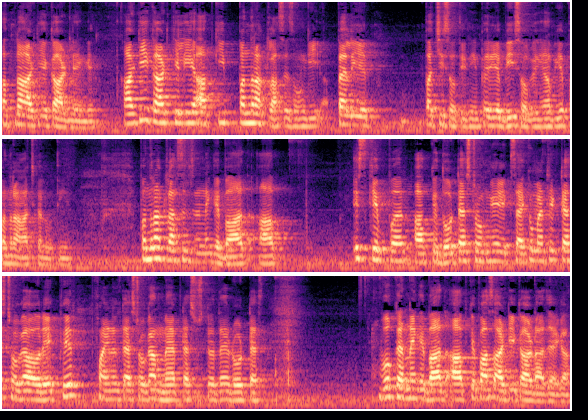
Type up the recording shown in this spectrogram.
अपना आरटीए कार्ड लेंगे। आरटीए कार्ड के लिए आपकी पंद्रह क्लासेस होंगी। पहले ये पच्चीस होती थी, फिर ये बीस हो गई, अब ये पंद्रह आजकल होती हैं। पंद्रह क्लासेस लेने के बाद आप इसके ऊपर आपके दो टेस्ट होंगे, एक साइकोमेट्रिक टेस्ट होगा और एक फिर फाइनल टेस्ट होगा मैप टेस्ट उसके हैं रोड टेस्ट वो करने के बाद आपके पास आरटी कार्ड आ जाएगा।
